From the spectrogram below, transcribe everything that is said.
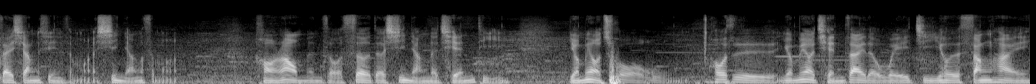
在相信什么，信仰什么，好，让我们所设的信仰的前提有没有错误，或是有没有潜在的危机，或者伤害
